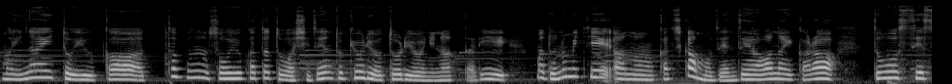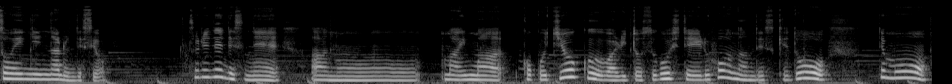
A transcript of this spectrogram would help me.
まあ、いないというか多分そういう方とは自然と距離を取るようになったりまあ、どのみちあの価値観も全然合わないからどうせ疎遠になるんですよ。それでですねあのー、まあ今心地よく割と過ごしている方なんですけどでも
